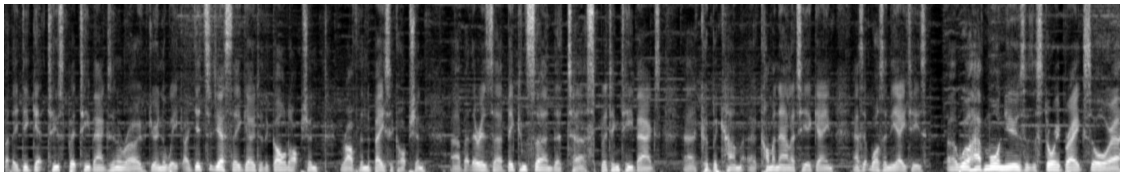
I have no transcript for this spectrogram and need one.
but they did get two split tea bags in a row during the week. I did suggest they go to the gold option rather than the basic option, but there is a big concern that splitting tea bags could become a commonality again as it was in the 80s. Uh, we'll have more news as the story breaks or uh,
